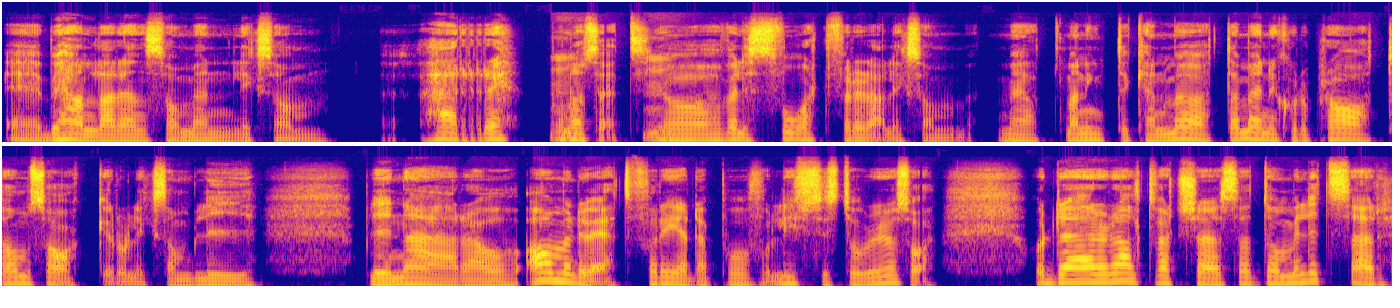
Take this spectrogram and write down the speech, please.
eh, behandlar en som en liksom, herre på något sätt. Jag har väldigt svårt för det där liksom, med att man inte kan möta människor och prata om saker och liksom bli, bli nära och ja, men du vet, få reda på livshistorier och så. Och där har det alltid varit så, här, så att de är lite så här,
